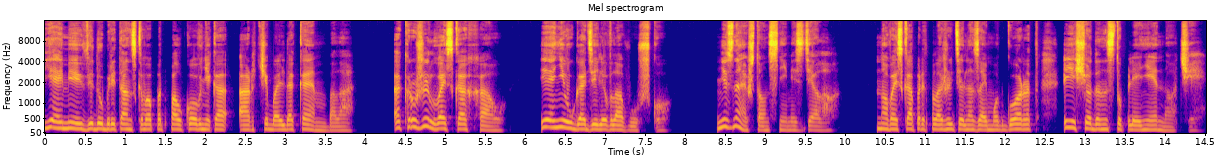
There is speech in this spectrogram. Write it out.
я имею в виду британского подполковника Арчибальда Кэмпбелла, окружил войска Хау, и они угодили в ловушку. Не знаю, что он с ними сделал, но войска предположительно займут город еще до наступления ночи.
